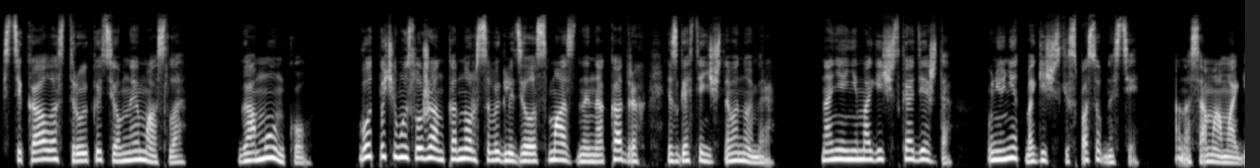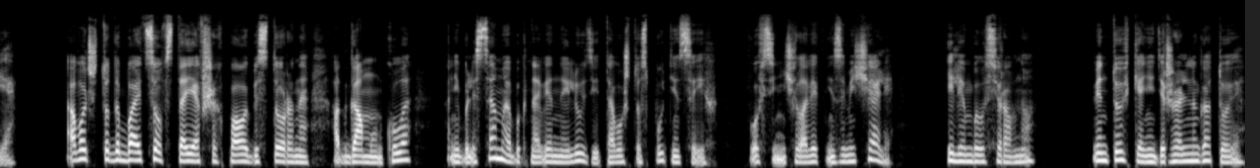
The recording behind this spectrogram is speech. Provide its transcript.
стекала струйка темное масло. Гомункул. Вот почему служанка Норса выглядела смазанной на кадрах из гостиничного номера. На ней не магическая одежда, у нее нет магических способностей. Она сама магия. А вот что до бойцов, стоявших по обе стороны от гомункула, они были самые обыкновенные люди, и того, что спутницы их вовсе не человек не замечали. Или им было все равно. Винтовки они держали наготове.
